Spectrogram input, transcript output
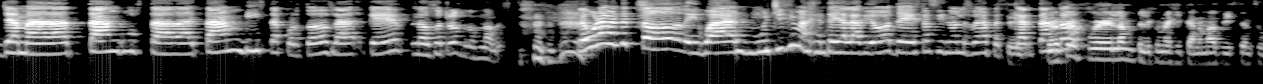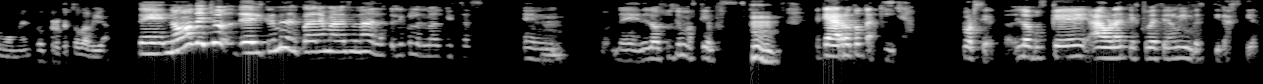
llamada, tan gustada, tan vista por todos lados, que es Nosotros los Nobles. Seguramente todo igual, muchísima gente ya la vio, de esta sí no les voy a Sí, platicar creo tanto. que fue la película mexicana más vista en su momento, creo que todavía. Eh, no, de hecho, El crimen del padre Amaro es una de las películas más vistas en Mm. de los últimos tiempos. que ha roto taquilla, por cierto. Lo busqué ahora que estuve haciendo mi investigación.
